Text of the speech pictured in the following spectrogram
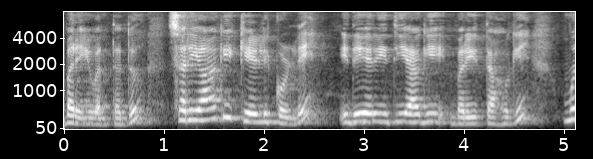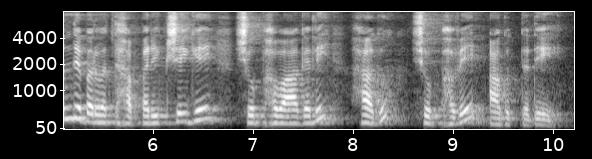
ಬರೆಯುವಂಥದ್ದು. ಸರಿಯಾಗಿ ಕೇಳಿಕೊಳ್ಳಿ, ಇದೇ ರೀತಿಯಾಗಿ ಬರೆಯುತ್ತಾ ಹೋಗಿ. ಮುಂದೆ ಬರುವಂತಹ ಪರೀಕ್ಷೆಗೆ ಶುಭವಾಗಲಿ ಹಾಗೂ ಶುಭವೇ ಆಗುತ್ತದೆ.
